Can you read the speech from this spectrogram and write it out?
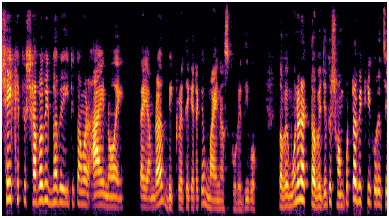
সেই ক্ষেত্রে স্বাভাবিকভাবে এটি তো আমার আয় নয়, তাই আমরা বিক্রয় থেকে এটাকে মাইনাস করে দিব। তবে মনে রাখতে হবে, যেহেতু সম্পদটা বিক্রি করেছি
